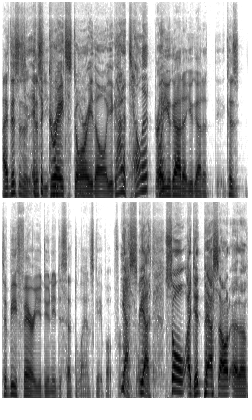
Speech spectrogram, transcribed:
I this is a it's this, a great story though. You got to tell it, right? Well, you gotta you gotta because to be fair, you do need to set the landscape up for. Yes, people. yeah. So I did pass out at a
